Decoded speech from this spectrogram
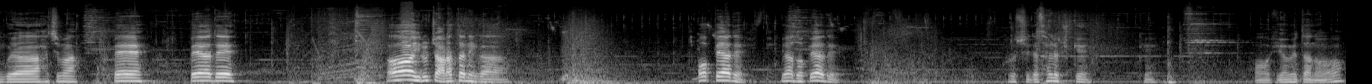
친구야. 하지마. 빼. 빼야 돼 아 이럴 줄 알았다 니가. 어 빼야 돼 야 너 빼야 돼. 그렇지 내가 살려줄게. 오케이. 어 위험했다 너.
